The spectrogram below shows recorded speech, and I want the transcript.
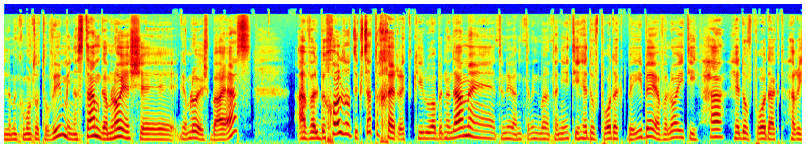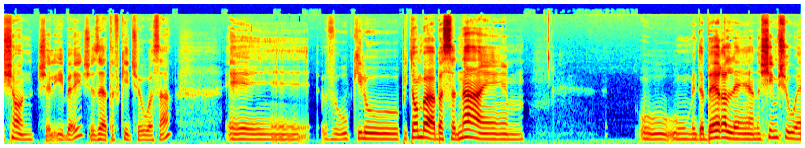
למקומות הטובים. מן הסתם, גם לא יש, אה, לא יש bias, אבל בכל זאת זה קצת אחרת. כאילו, הבן אדם, אה, אתם יודעים, אני תמיד אומרת, אני הייתי Head of Product ב-eBay, אבל לא הייתי ה-Head of Product הראשון של eBay, שזה התפקיד שהוא עשה. אה, והוא כאילו, פתאום בסדנה, אה, הוא, הוא מדבר על אה, אנשים שהוא, אה,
